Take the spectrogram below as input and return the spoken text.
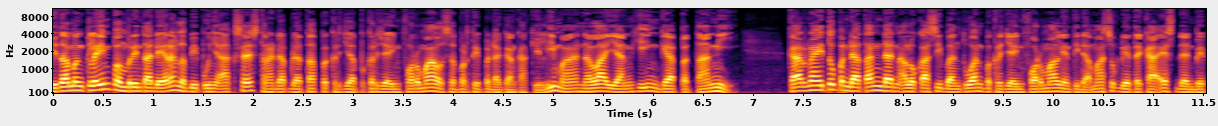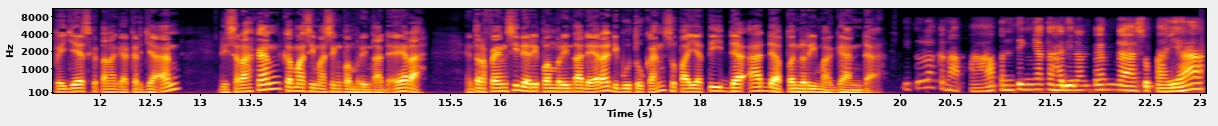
Dita mengklaim pemerintah daerah lebih punya akses terhadap data pekerja-pekerja informal seperti pedagang kaki lima, nelayan, hingga petani. Karena itu pendataan dan alokasi bantuan pekerja informal yang tidak masuk DTKS dan BPJS Ketenagakerjaan diserahkan ke masing-masing pemerintah daerah. Intervensi dari pemerintah daerah dibutuhkan supaya tidak ada penerima ganda. Itulah kenapa pentingnya kehadiran Pemda supaya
